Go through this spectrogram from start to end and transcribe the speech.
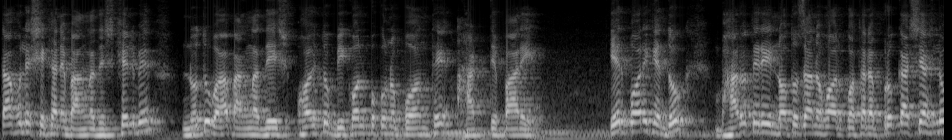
তাহলে সেখানে বাংলাদেশ খেলবে। নতুবা বাংলাদেশ হয়তো বিকল্প কোনো পন্থে হাঁটতে পারে। এরপরে কিন্তু ভারতের এই নতজানু হওয়ার কথাটা প্রকাশ্যে আসলো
